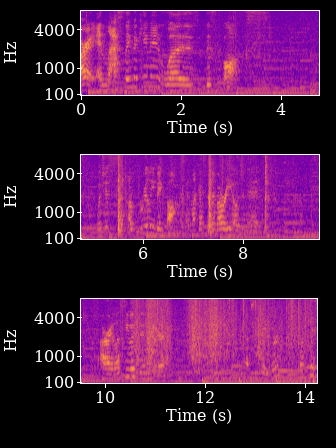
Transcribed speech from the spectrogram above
Alright, and last thing that came in was this box. Which is a really big box. And like I said, I've already opened it. Alright, let's see what's in here. We have some paper. What's this?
